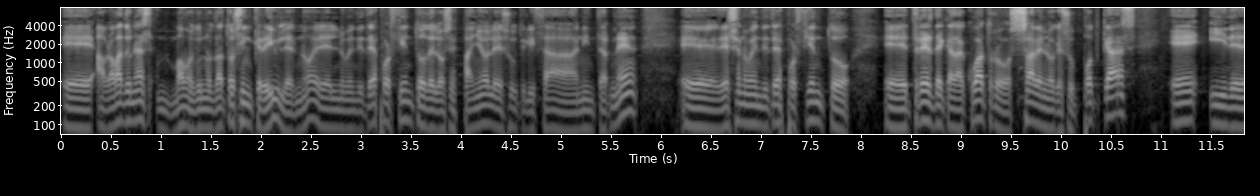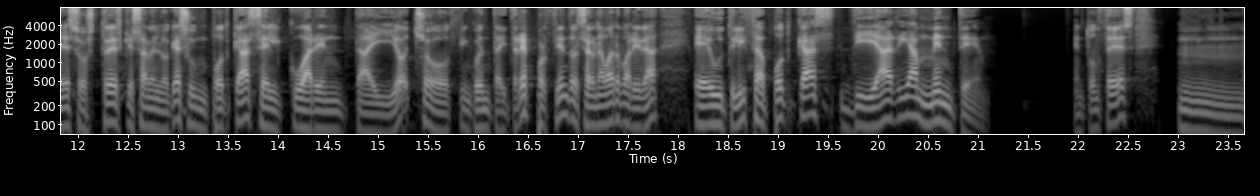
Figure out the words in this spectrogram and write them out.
eh, hablaba de unas, vamos, de unos datos increíbles, ¿no? El 93% de los españoles utilizan internet, eh, de ese 93%, eh, 3 de cada 4 saben lo que es un podcast, eh, y de esos 3 que saben lo que es un podcast, el 48 o 53%, o sea, una barbaridad, eh, utiliza podcast diariamente. Entonces, mmm,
